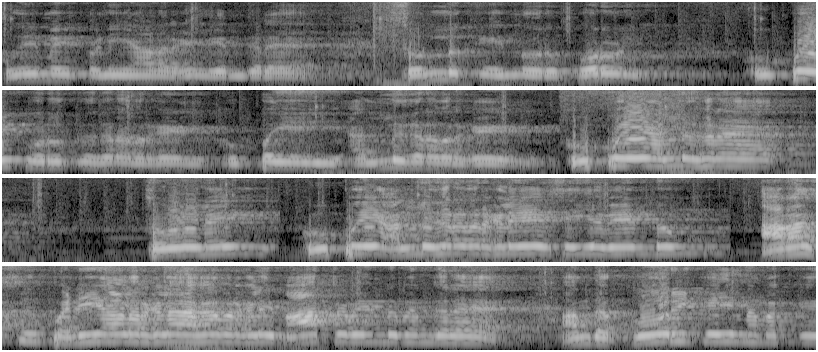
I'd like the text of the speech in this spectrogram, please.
தூய்மை பணியாளர்கள் என்கிற சொல்லுக்கு இன்னொரு பொருள். குப்பை பொறுக்குகிறவர்கள் குப்பையை அள்ளுகிறவர்கள். குப்பை அள்ளுகிற தொழிலை குப்பை அள்ளுகிறவர்களே செய்ய வேண்டும். அரசு பணியாளர்களாக அவர்களை மாற்ற வேண்டும் என்கிற அந்த கோரிக்கையில் நமக்கு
